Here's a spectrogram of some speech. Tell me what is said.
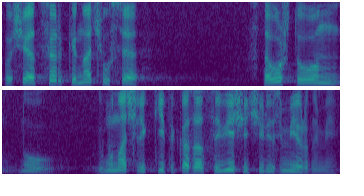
вообще от церкви начался с того, что он ну, ему начали какие-то казаться вещи чрезмерными.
